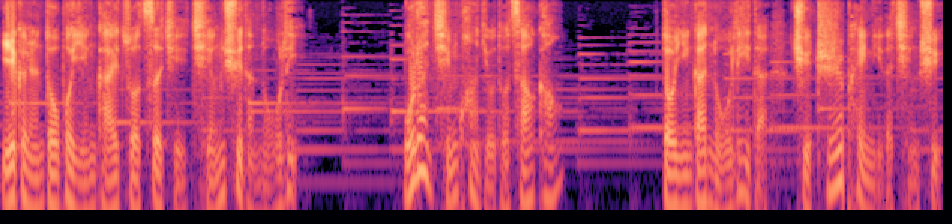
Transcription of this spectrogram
一个人都不应该做自己情绪的奴隶，无论情况有多糟糕，都应该努力的去支配你的情绪，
